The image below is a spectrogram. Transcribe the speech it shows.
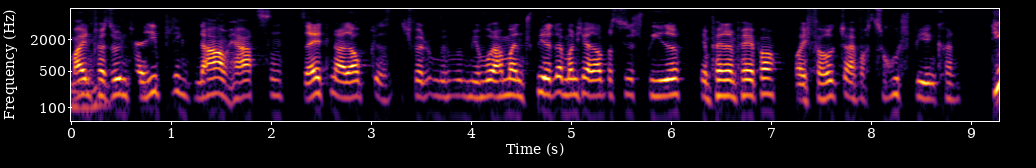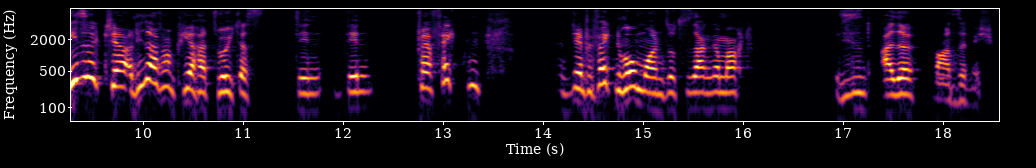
Mein mhm. persönlicher Liebling, nah am Herzen. Selten erlaubt, ich, mir wurde, haben meine Spieler immer nicht erlaubt, dass diese Spiele im Pen and Paper, weil ich verrückt einfach zu gut spielen kann. Diese, dieser Vampir hat wirklich das, den, den perfekten, den perfekten Home sozusagen gemacht. Sie sind alle wahnsinnig.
